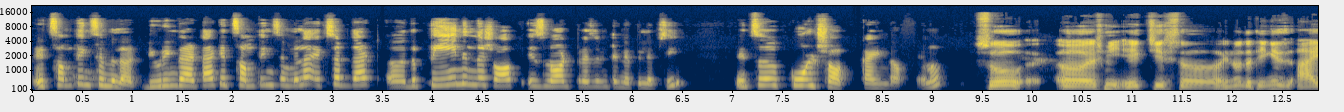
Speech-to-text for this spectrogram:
it's something similar. During the attack, it's something similar, except that uh, the pain in the shock is not present in epilepsy. It's a cold shock, kind of, you know. So, uh, Rashmi, एक चीज you know the thing is I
